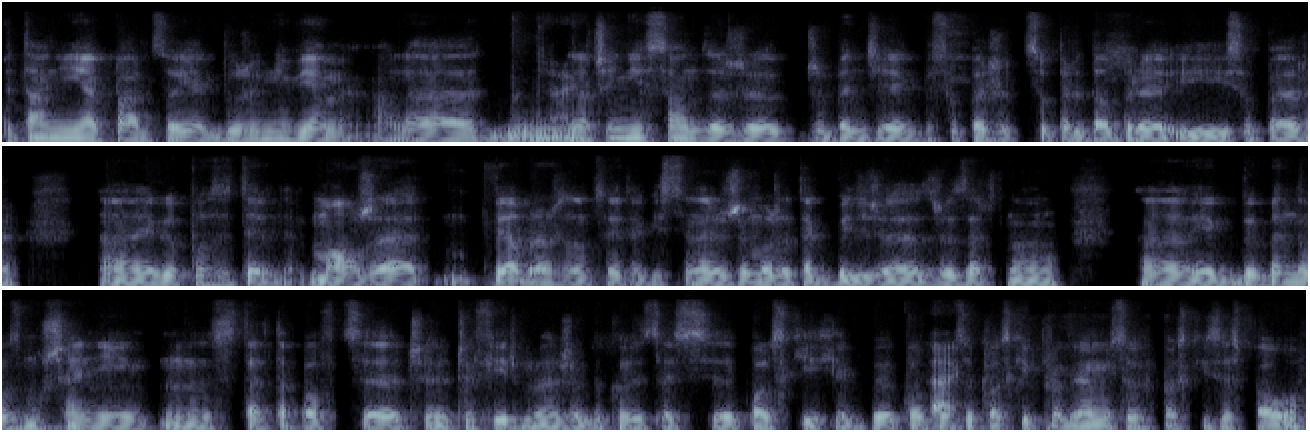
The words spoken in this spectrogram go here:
Pytanie, jak bardzo, jak dużo, nie wiemy, ale tak. raczej nie sądzę, że, że będzie jakby super, super dobry i super e, jakby pozytywny. Może wyobrażam sobie taki scenariusz, że może tak być, że, że zaczną, e, jakby będą zmuszeni mm, startupowcy czy, czy firmy, żeby korzystać z polskich, jakby po tak. polskich programistów i polskich zespołów,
